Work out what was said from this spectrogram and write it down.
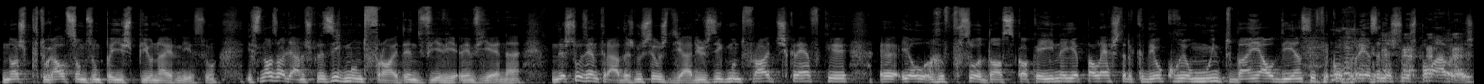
nós, Portugal, somos um país pioneiro nisso. E se nós olharmos para Sigmund Freud em Viena, nas suas entradas, nos seus diários, Sigmund Freud descreve que uh, ele reforçou a dose de cocaína e a palestra que deu correu muito bem à audiência e ficou presa nas suas palavras.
